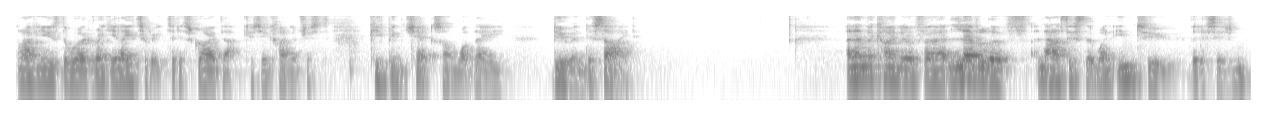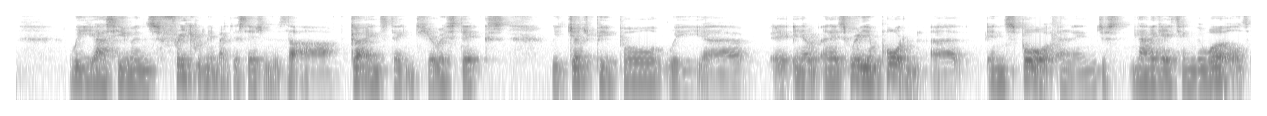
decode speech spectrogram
And I've used the word regulatory to describe that because you're kind of just keeping checks on what they do and decide. And then the kind of uh, level of analysis that went into the decision. We as humans frequently make decisions that are gut instinct, heuristics. We judge people. We, uh, you know, and it's really important uh, in sport and in just navigating the world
